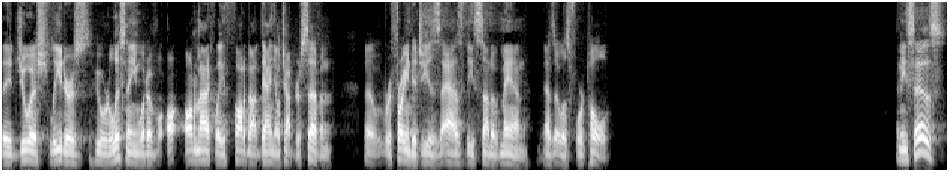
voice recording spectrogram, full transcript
the Jewish leaders who were listening would have automatically thought about Daniel chapter 7, uh, referring to Jesus as the Son of Man, as it was foretold. And he says,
